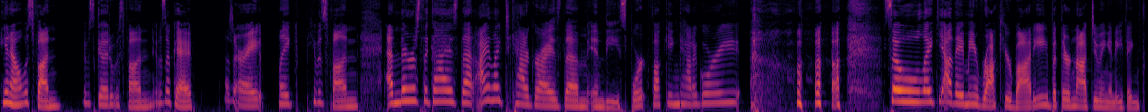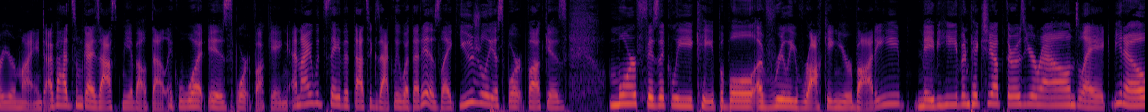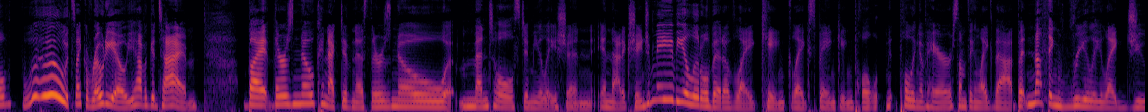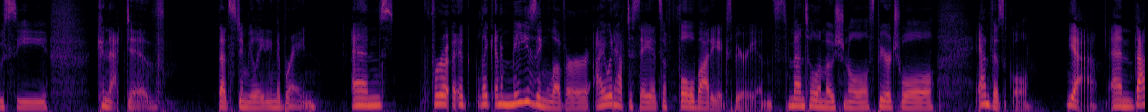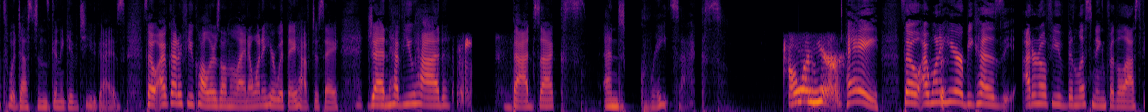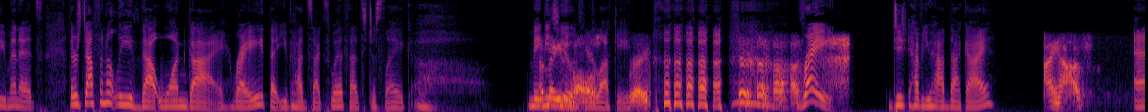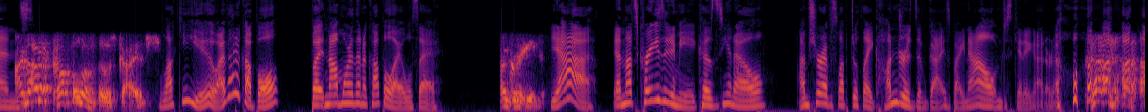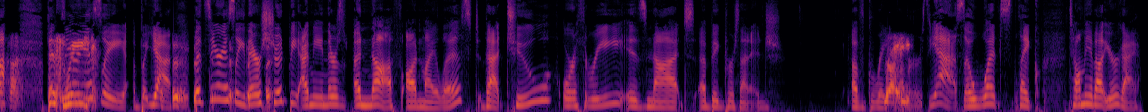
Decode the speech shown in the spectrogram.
you know, it was fun. It was good. It was fun. It was okay. It was all right. Like, he was fun. And there's the guys that I like to categorize them in the sport fucking category. So, like, yeah, they may rock your body, but they're not doing anything for your mind. I've had some guys ask me about that, like, what is sport fucking? And I would say that that's exactly what that is. Like, usually a sport fuck is more physically capable of really rocking your body. Maybe he even picks you up, throws you around, like, you know, woohoo, it's like a rodeo. You have a good time but there's no connectiveness. There's no mental stimulation in that exchange. Maybe a little bit of like kink like spanking pull, pulling of hair something like that. But nothing really like juicy connective that's stimulating the brain. And for a, like an amazing lover i would have to say it's a full body experience. Mental emotional spiritual and physical yeah. And that's what Destin's going to give to you guys. So I've got a few callers on the line. I want to hear what they have to say. Jen, have you had bad sex and great sex? Oh, I'm here. Hey, so I want to hear because I don't know if you've been listening for the last few minutes. There's definitely that one guy, right, that you've had sex with that's just like, oh, maybe two if you're lucky. Right? Right. Did, have you had that guy? I have. And I've had a couple of those guys. lucky you. I've had a couple, but not more than a couple, I will say. Agreed. Yeah. And that's crazy to me because, you know, I'm sure I've slept with like hundreds of guys by now. I'm just kidding. I don't know. but seriously, but yeah, but seriously, there should be. I mean, there's enough on my list that two or three is not a big percentage of great Right. lovers. Yeah. So what's like, tell me about your guy.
